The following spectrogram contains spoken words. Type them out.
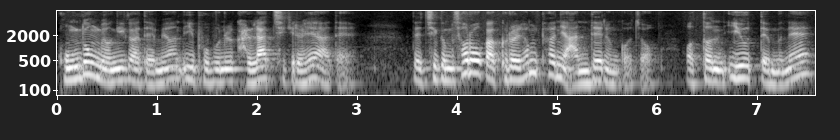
공동 명의가 되면 이 부분을 갈라치기를 해야 돼. 근데 지금 서로가 그럴 형편이 안 되는 거죠. 어떤 이유 때문에.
